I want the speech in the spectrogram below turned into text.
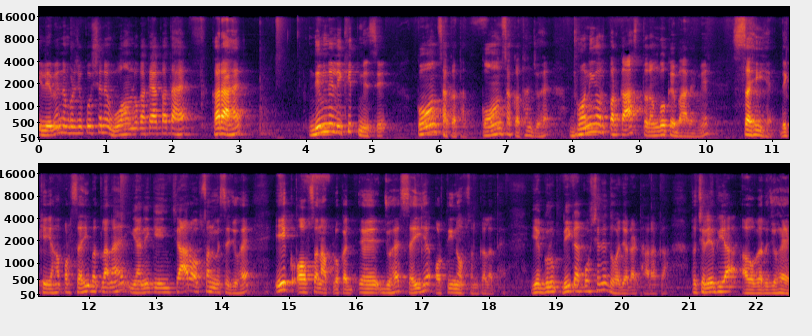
इलेवन नंबर जो क्वेश्चन है, वो हम लोग का क्या कहता है? करा है, निम्नलिखित में से कौन सा कथन, कौन सा कथन जो है, ध्वनि और प्रकाश तरंगों के बारे में सही है? देखिए, यहाँ पर सही बतलाना है, यानी कि इन चार ऑप्शन में से जो है, एक ऑप्शन आप लोग का जो है सही है और तीन ऑप्शन गलत है। ये ग्रुप डी का क्वेश्चन है 2018 का। तो चलिए भैया, अब अगर जो है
